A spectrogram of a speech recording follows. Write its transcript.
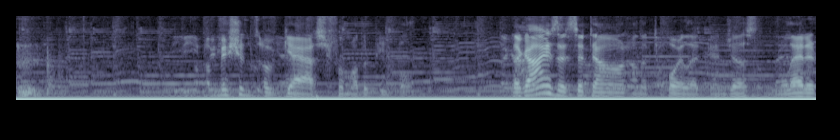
the emissions of gas from other people. The guys that sit down on the toilet and just let it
